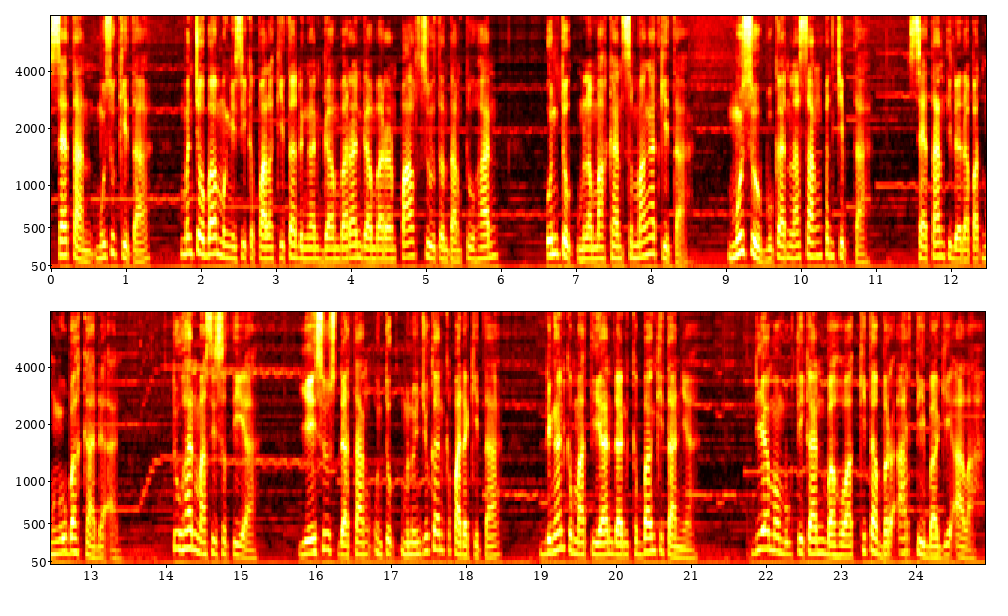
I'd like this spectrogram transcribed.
Setan, musuh kita, mencoba mengisi kepala kita dengan gambaran-gambaran palsu tentang Tuhan untuk melemahkan semangat kita. Musuh bukanlah sang pencipta. Setan tidak dapat mengubah keadaan. Tuhan masih setia. Yesus datang untuk menunjukkan kepada kita dengan kematian dan kebangkitannya. Dia membuktikan bahwa kita berarti bagi Allah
